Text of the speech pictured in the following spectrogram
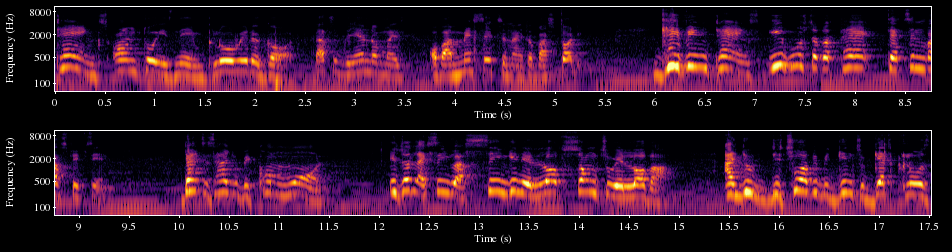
thanks unto his name. Glory to God. That is the end of my of our message tonight, of our study. Giving thanks. Hebrews chapter 13, verse 15. That is how you become one. It's just like saying you are singing a love song to a lover, and you the two of you begin to get close.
